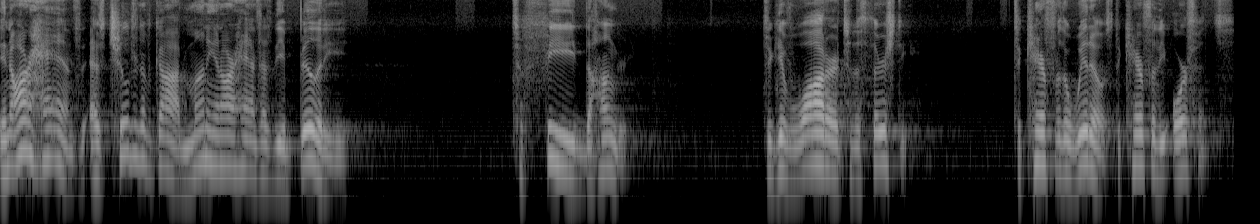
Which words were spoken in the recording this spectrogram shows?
in our hands, as children of God, money in our hands has the ability to feed the hungry, to give water to the thirsty, to care for the widows, to care for the orphans,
